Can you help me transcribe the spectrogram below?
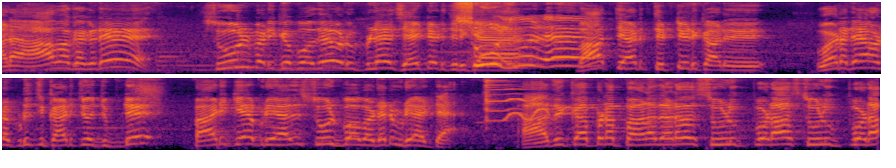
அட ஆவக கிட்ட ஸ்கூல் படிக்கும் போதே ஒரு பிள்ளைய சைட் அடிச்சிருக்கான் வாத்தியாடு திட்டிருக்காடு உடனே அவனை பிடிச்சு கடிச்சு வச்சுட்டு படிக்க முடியாது ஸ்கூல் போக மாட்டேன்னு விளையாட்டேன் அதுக்கப்புறம் பல தடவை சுளுக்கு போடா சுளுக்கு போடா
